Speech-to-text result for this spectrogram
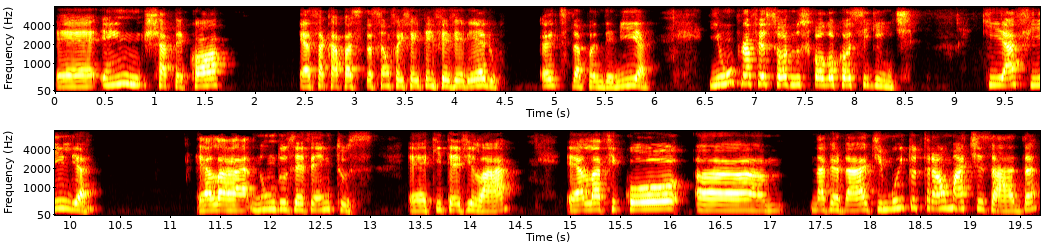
é, em Chapecó. Essa capacitação foi feita em fevereiro, antes da pandemia, e um professor nos colocou o seguinte: que a filha, ela, num dos eventos é, que teve lá, ela ficou, ah, na verdade, muito traumatizada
